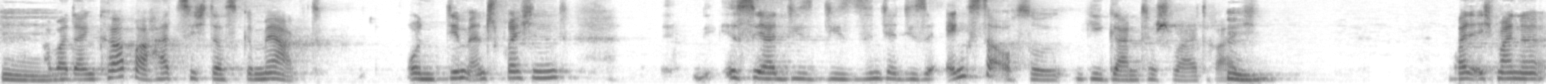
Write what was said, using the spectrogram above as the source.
Mhm. Aber dein Körper hat sich das gemerkt. Und dementsprechend ist ja die, die sind ja diese Ängste auch so gigantisch weitreichend. Mhm. Weil ich meine,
